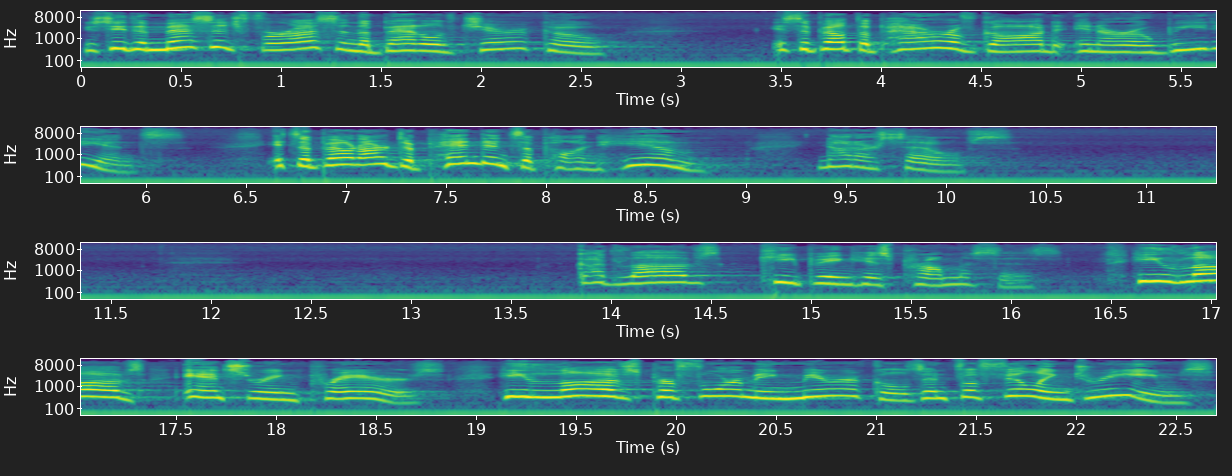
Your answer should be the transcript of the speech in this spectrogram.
You see, the message for us in the Battle of Jericho is about the power of God in our obedience. It's about our dependence upon Him, not ourselves. God loves keeping His promises. He loves answering prayers. He loves performing miracles and fulfilling dreams.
